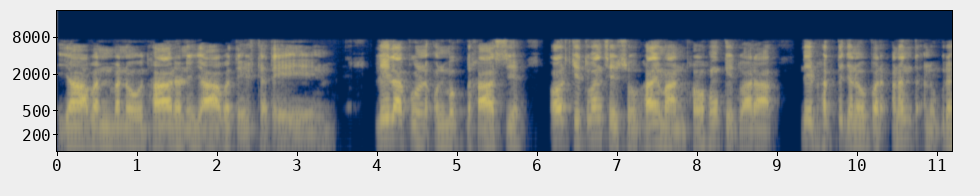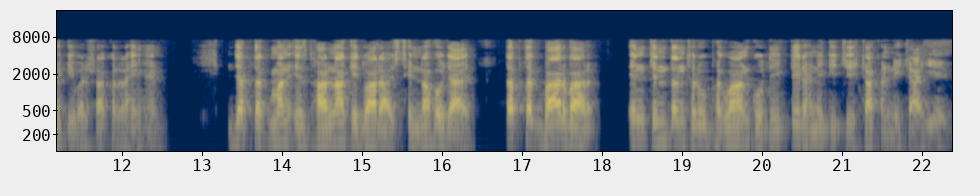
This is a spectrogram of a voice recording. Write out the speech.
यावन मनोधारण यावतिष्ठते लीलापूर्ण उन्मुक्त हास्य और चितवन से शोभायमान भवों के द्वारा वे भक्तजनों पर अनंत अनुग्रह की वर्षा कर रहे हैं। जब तक मन इस धारणा के द्वारा स्थिर न हो जाए, तब तक बार बार इन चिंतन स्वरूप भगवान को देखते रहने की चेष्टा करनी चाहिए।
